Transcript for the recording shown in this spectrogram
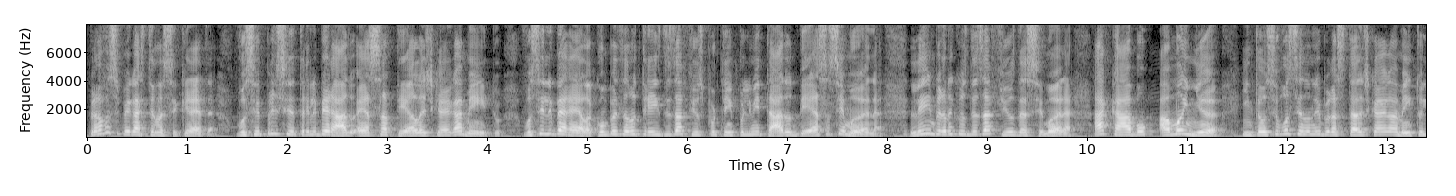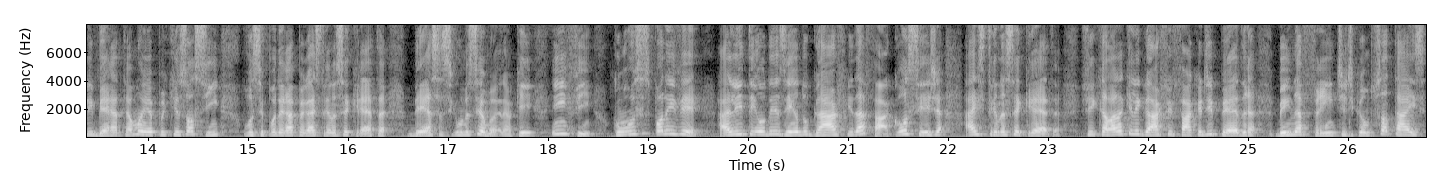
Pra você pegar a estrela secreta, você precisa ter liberado essa tela de carregamento. Você libera ela completando três desafios por tempo limitado dessa semana. Lembrando que os desafios dessa semana acabam amanhã. Então se você não liberou essa tela de carregamento, libera até amanhã porque só assim você poderá pegar a estrela secreta dessa segunda semana, ok? Enfim, como vocês podem ver, ali tem o desenho do garfo e da faca, ou seja, a estrela secreta. Fica lá naquele garfo e faca de pedra, bem na frente de Campos Fatais,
